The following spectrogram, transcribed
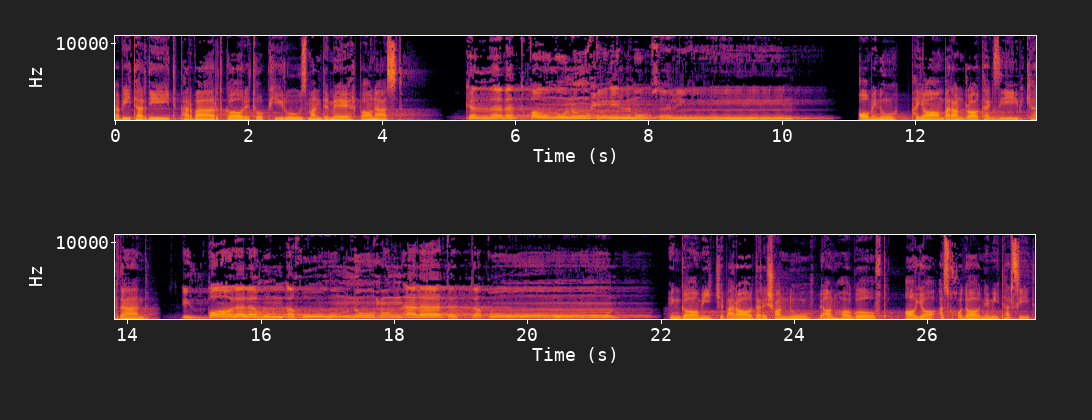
و بی تردید پروردگار تو پیروزمند مهربان است. كذبت قوم نوح المرسلین قوم نوح پیامبران را تکذیب کردند. اذ قال لهم اخوهم نوح الا تتقون؟ هنگامی که برادرشان نوح به آنها گفت آیا از خدا نمی ترسید؟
